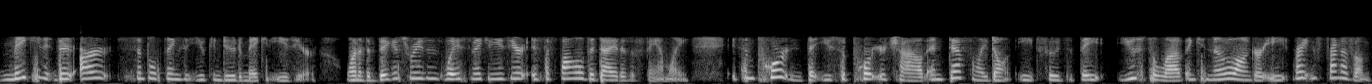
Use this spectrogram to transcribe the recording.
making it there are simple things that you can do to make it easier. One of the biggest reasons ways to make it easier is to follow the diet as a family. It's important that you support your child and definitely don't eat foods that they used to love and can no longer eat right in front of them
